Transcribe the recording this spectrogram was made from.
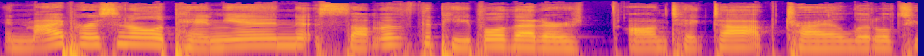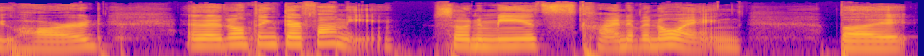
In my personal opinion, some of the people that are on TikTok try a little too hard and I don't think they're funny. So to me, it's kind of annoying. But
